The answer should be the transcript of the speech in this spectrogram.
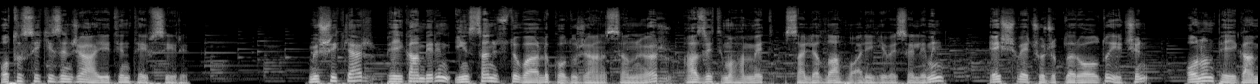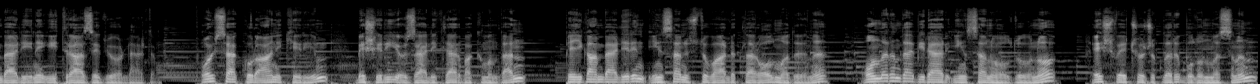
Otuz sekizinci ayetin tefsiri Müşrikler, peygamberin insanüstü varlık olacağını sanıyor, Hz. Muhammed sallallahu aleyhi ve sellemin eş ve çocukları olduğu için onun peygamberliğine itiraz ediyorlardı. Oysa Kur'an-ı Kerim, beşeri özellikler bakımından peygamberlerin insanüstü varlıklar olmadığını, onların da birer insan olduğunu, eş ve çocukları bulunmasının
